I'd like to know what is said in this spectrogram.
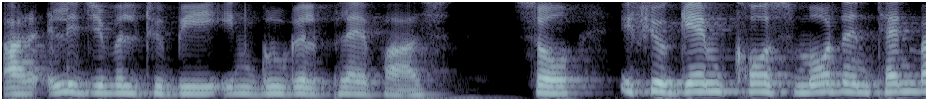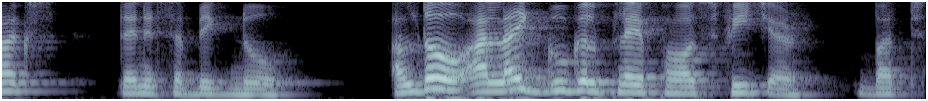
are eligible to be in Google Play Pass. So if your game costs more than 10 bucks, then it's a big no. Although I like Google Play Pass feature, but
